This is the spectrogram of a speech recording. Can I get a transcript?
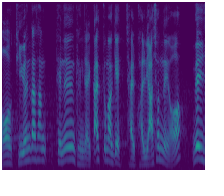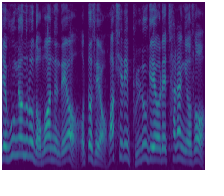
어, 뒤 휀다 상태는 굉장히 깔끔하게 잘 관리하셨네요. 네, 이제 후면으로 넘어왔는데요. 어떠세요? 확실히 블루 계열의 차량이어서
